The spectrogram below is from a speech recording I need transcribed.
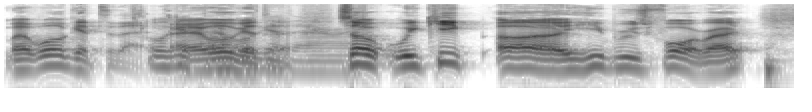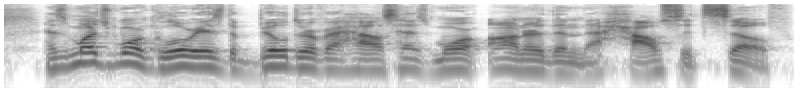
But we'll get to that. We'll right? get there, We'll we'll get to that. right. So we keep uh Hebrews 4, right? As much more glory as the builder of a house has more honor than the house itself.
